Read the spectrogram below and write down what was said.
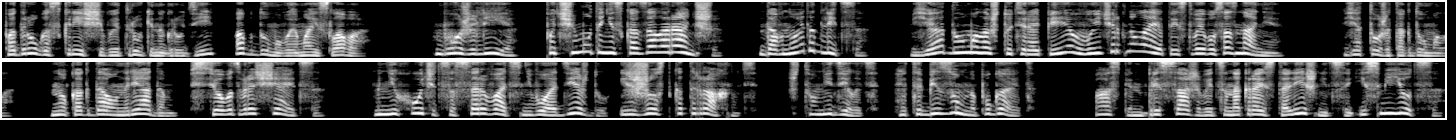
Подруга скрещивает руки на груди, обдумывая мои слова. «Боже, Лия, почему ты не сказала раньше? Давно это длится? Я думала, что терапия вычеркнула это из твоего сознания». Я тоже так думала. Но когда он рядом, все возвращается. Мне хочется сорвать с него одежду и жестко трахнуть. Что мне делать? Это безумно пугает. Аспин присаживается на край столешницы и смеется.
